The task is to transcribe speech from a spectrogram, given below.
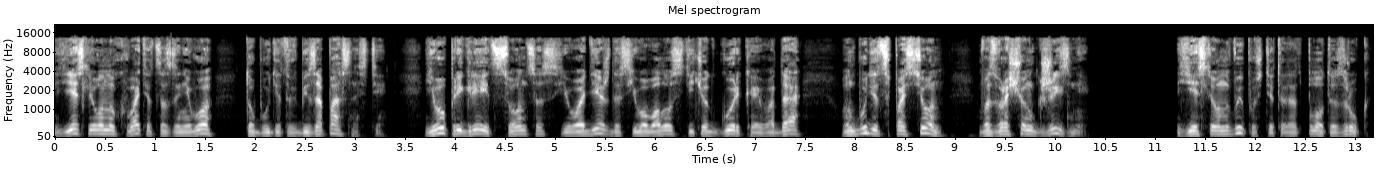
Если он ухватится за него, то будет в безопасности. Его пригреет солнце, с его одежды, с его волос стечет горькая вода, Он будет спасен, возвращен к жизни. Если он выпустит этот плод из рук,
